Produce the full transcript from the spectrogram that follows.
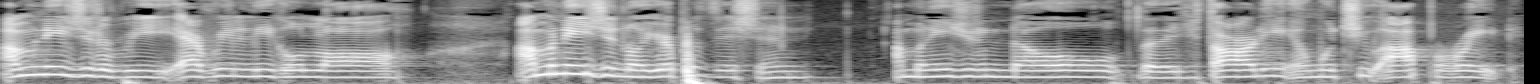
I'm gonna need you to read every legal law. I'm gonna need you to know your position. I'm gonna need you to know the authority in which you operate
